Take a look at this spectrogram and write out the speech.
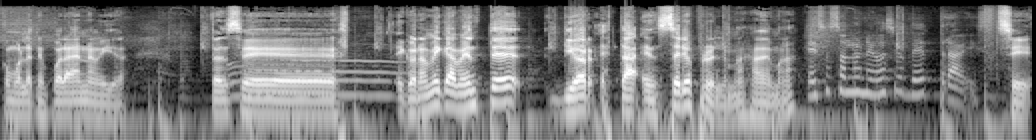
Como la temporada de Navidad. Entonces, Oh. económicamente, Dior está en serios problemas, además. Esos son los negocios de Travis. Sí.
